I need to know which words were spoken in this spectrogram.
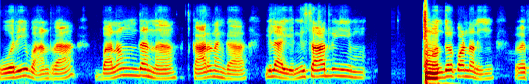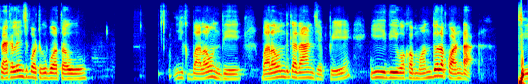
ఓరి వాన్రా బలం ఉందన్న కారణంగా ఇలా ఎన్నిసార్లు ఈ మందుల కొండని పెకలించి పట్టుకుపోతావు? నీకు బలం ఉంది బలం ఉంది కదా అని చెప్పి ఇది ఒక మందుల కొండ. ఈ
